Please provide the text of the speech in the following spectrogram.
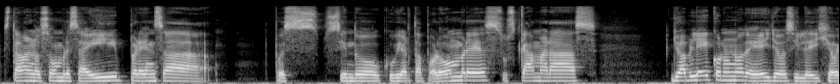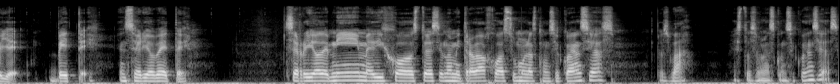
estaban los hombres ahí, prensa pues siendo cubierta por hombres, sus cámaras. Yo hablé con uno de ellos y le dije, oye, vete, en serio, vete. Se rió de mí, me dijo, estoy haciendo mi trabajo, asumo las consecuencias. Pues va, estas son las consecuencias.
